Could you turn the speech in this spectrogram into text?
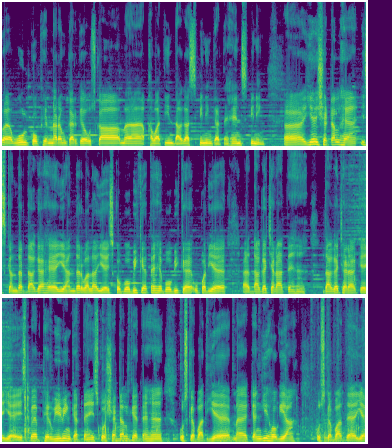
وول کو پھر نرم کر کے اس کا خواتین داغا سپننگ کرتے ہیں ہینڈ سپننگ یہ شٹل ہے، اس کے اندر داغا ہے، یہ اندر والا یہ اس کو بوبی کہتے ہیں بوبی کے اوپر یہ داغا چڑھاتے ہیں۔ داغا چڑھا کے یہ اس پہ پھر ویونگ کرتے ہیں، اس کو شٹل کہتے ہیں۔ اس کے بعد یہ کنگی ہو گیا۔ اس کے بعد یہ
